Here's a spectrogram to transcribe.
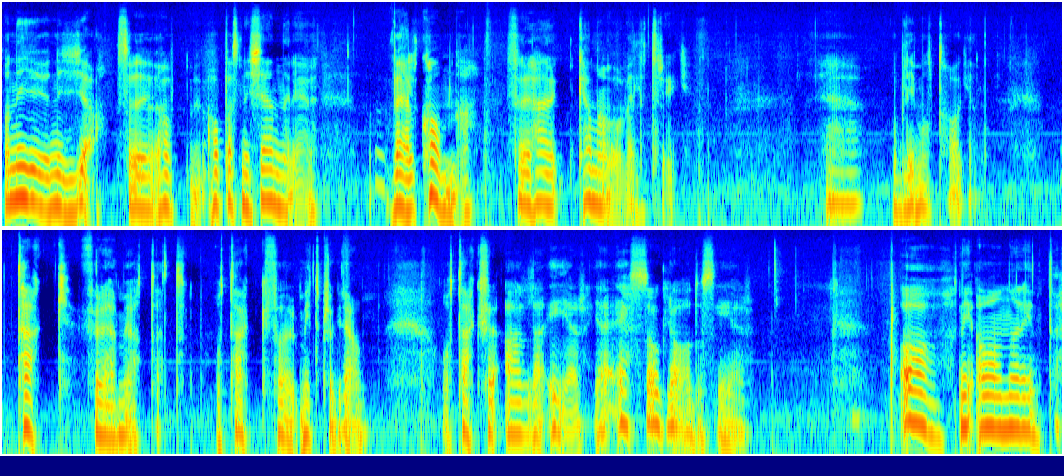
Och ni är ju nya, så jag hoppas ni känner er välkomna. För här kan man vara väldigt trygg. Eh, och bli mottagen. Tack för det här mötet. Och tack för mitt program. Och tack för alla er. Jag är så glad att se er. Åh, ni anar inte.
